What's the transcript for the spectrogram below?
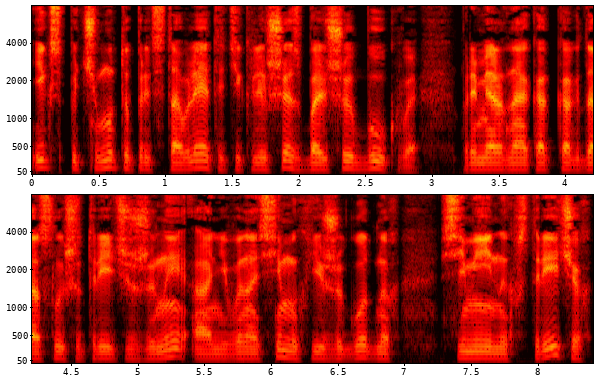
X почему-то представляет эти клише с большой буквы, примерно как когда слышит речь жены о невыносимых ежегодных семейных встречах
